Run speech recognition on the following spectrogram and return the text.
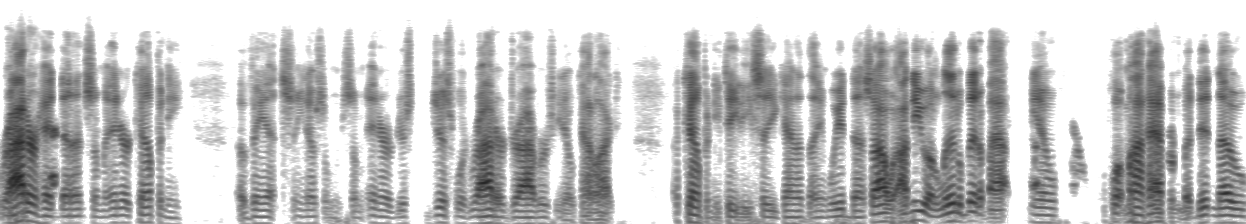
Ryder had done some intercompany events, you know, some some inter just just with Ryder drivers, you know, kind of like a company TDC kind of thing we had done. So I, I, knew a little bit about you know what might happen, but didn't know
